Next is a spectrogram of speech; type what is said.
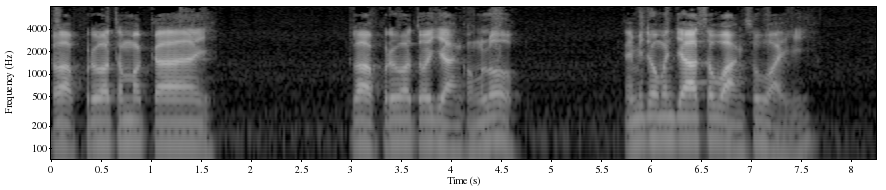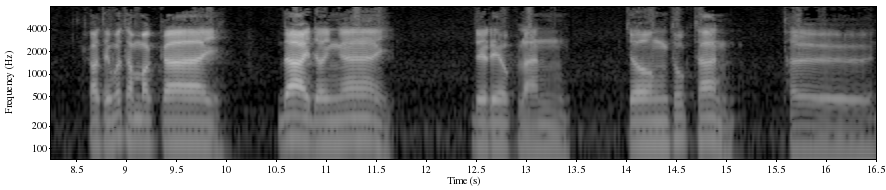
ครอบครัวธรรมกาย ครอบครัวตัวอย่างของโลก ให้มีดวงปัญญาสว่างสวัยเข้าถึงพระธรรมกายได้โดยง่าย โดยเร็วพลัน จงทุกท่านเทิน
